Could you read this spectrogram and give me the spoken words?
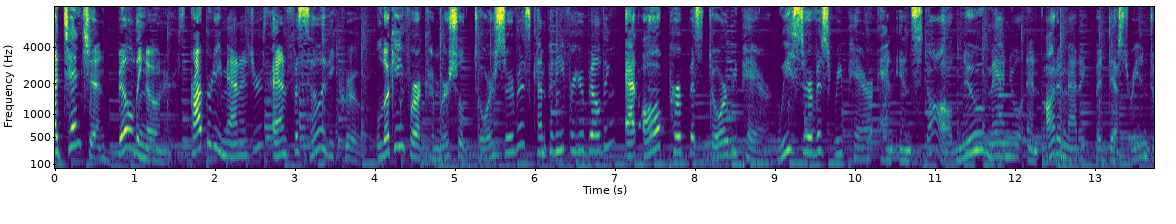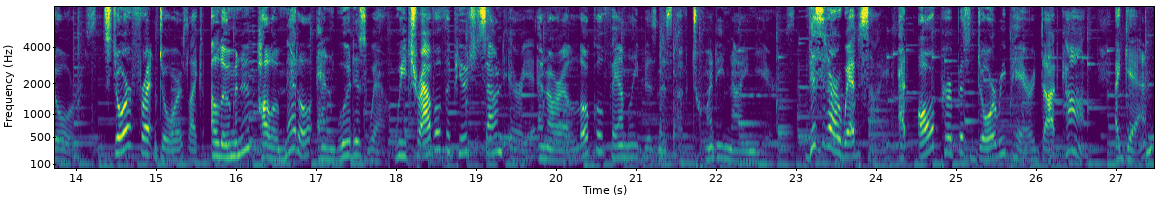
Attention building owners, property managers, and facility crew. Looking for a commercial door service company for your building? At All Purpose Door Repair, we service, repair, and install new manual and automatic pedestrian doors. Storefront doors like aluminum, hollow metal, and wood as well. We travel the Puget Sound area and are a local family business of 29 years. Visit our website at allpurposedoorrepair.com. Again,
